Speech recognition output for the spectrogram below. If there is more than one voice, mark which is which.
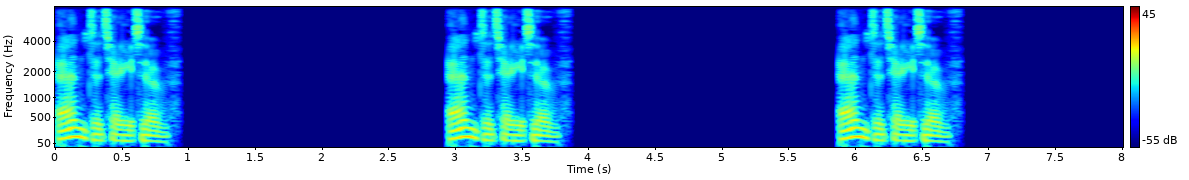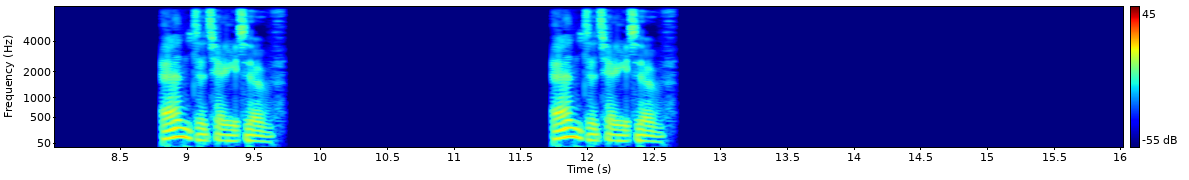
Speaker 1: Entitative. Entitative. Entitative. Entitative. Entitative.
